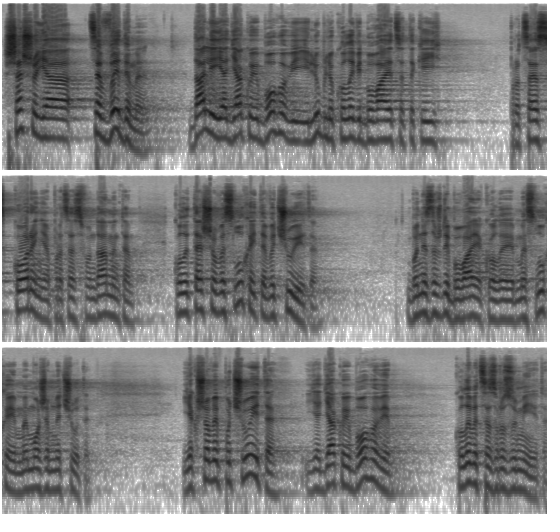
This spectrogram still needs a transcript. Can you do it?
Ще що я, це видиме. Далі я дякую Богові і люблю, коли відбувається такий процес корення, процес фундамента, коли те, що ви слухаєте, ви чуєте. Бо не завжди буває, коли ми слухаємо, ми можемо не чути. Якщо ви почуєте, я дякую Богові, коли ви це зрозумієте.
